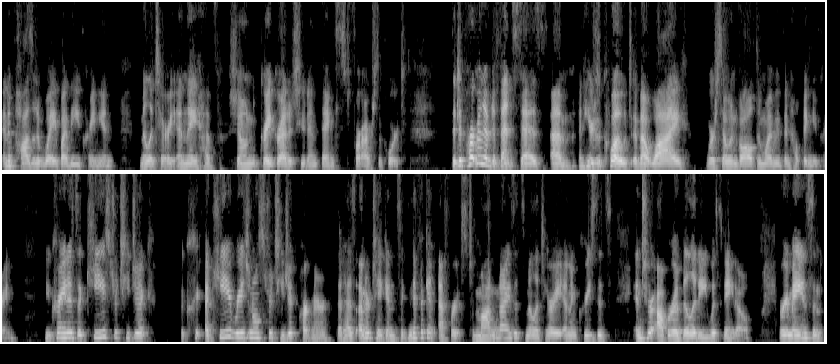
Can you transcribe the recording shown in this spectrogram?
in a positive way by the Ukrainian military. And they have shown great gratitude and thanks for our support. The Department of Defense says, um, and here's a quote about why we're so involved and why we've been helping Ukraine. Ukraine is a key strategic a key regional strategic partner that has undertaken significant efforts to modernize its military and increase its interoperability with NATO. It remains an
